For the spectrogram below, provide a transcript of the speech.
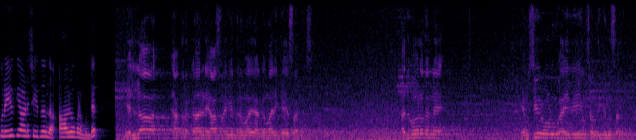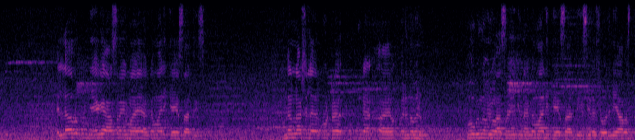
കുറയുകയാണ് ചെയ്തതെന്ന് ആരോപണമുണ്ട്. എല്ലാ യാത്രക്കാരുടെ ആശ്രയ കേന്ദ്രമായ Angamaly K S R T C. അതുപോലെ തന്നെ എം സി റോഡും ഹൈവേയും സന്ധിക്കുന്ന സ്ഥലം. എല്ലാവർക്കും ഏക ആശ്രയമായ Angamaly K S R T C. International airport വരുന്നവരും പോകുന്നവരും ആശ്രയിക്കുന്ന Angamaly K S R T സിയുടെ ശോചനീയാവസ്ഥ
